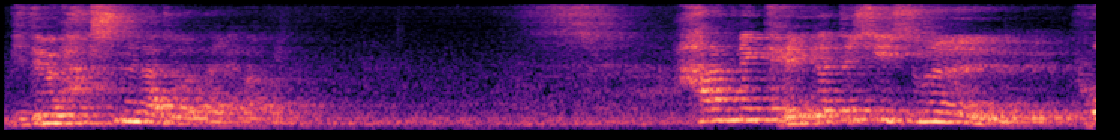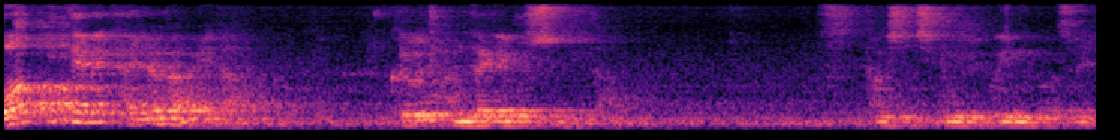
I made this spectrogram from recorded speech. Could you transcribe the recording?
믿음의 확신을 가지고 달려갑니다 하나님의 계획과 뜻이 있음을 보았기 때문에 달려갑니다 그리고 담대하게 묻습니다 당신 지금 읽고 있는 것을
